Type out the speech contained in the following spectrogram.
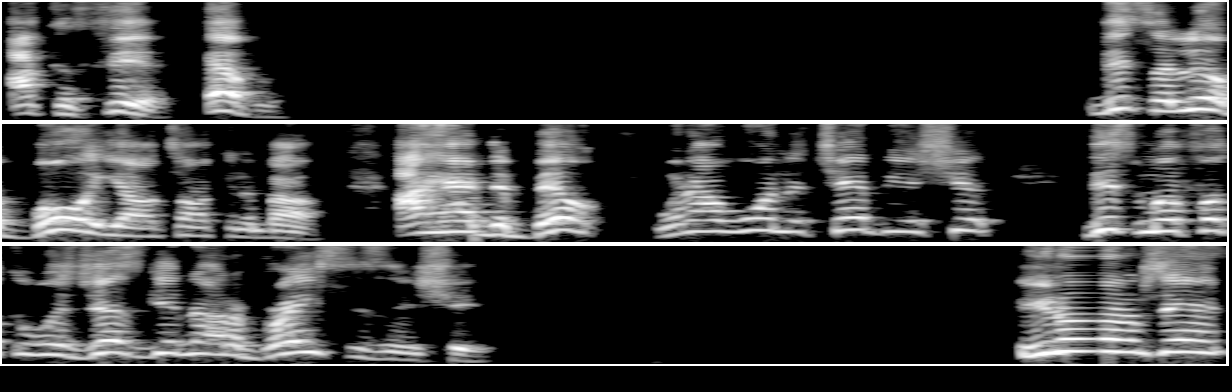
I could fear ever. This a little boy y'all talking about. I had the belt when I won the championship. This motherfucker was just getting out of braces and shit. You know what I'm saying?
